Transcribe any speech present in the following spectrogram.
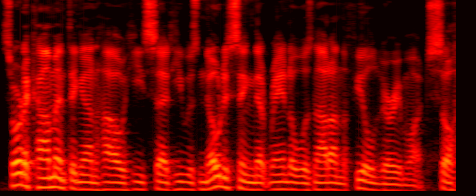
sort of commenting on how he said he was noticing that Randall was not on the field very much. So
